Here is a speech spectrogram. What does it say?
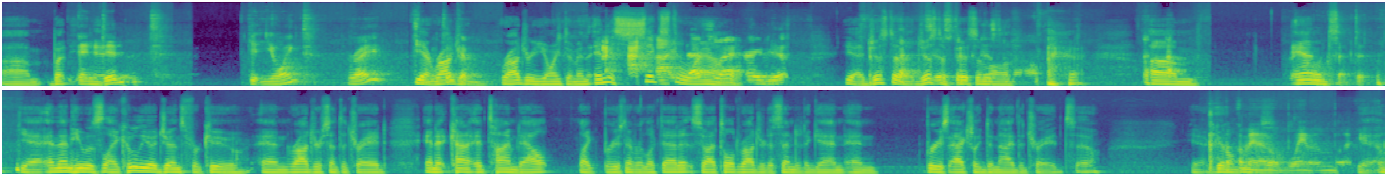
um, but and it, didn't get yoinked right? yeah, Roger Roger yoinked him in, in the sixth round. I heard, yeah. Yeah, just to just, just to, piss him off. off. um, and I'll accept it. yeah, and then he was like Julio Jones for Koo, and Roger sent the trade, and it kind of it timed out. Like Bruce never looked at it, so I told Roger to send it again, and Bruce actually denied the trade. So, you know, good on. I mean, I don't blame him, but yeah,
